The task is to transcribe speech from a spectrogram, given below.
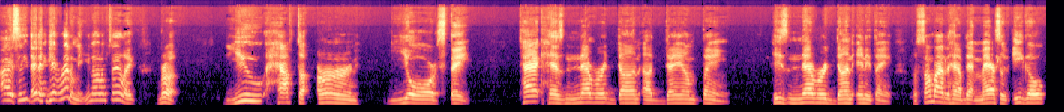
I, I see they didn't get rid of me. You know what I'm saying? Like, bro, you have to earn your state. Takk has never done a damn thing. He's never done anything. For somebody to have that massive ego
